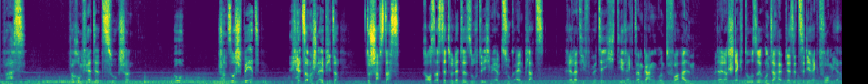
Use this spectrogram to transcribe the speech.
Was? Warum fährt der Zug schon... Oh, schon so spät? Jetzt aber schnell, Peter. Du schaffst das. Raus aus der Toilette suchte ich mir im Zug einen Platz. Relativ mittig, direkt am Gang und vor allem mit einer Steckdose unterhalb der Sitze direkt vor mir.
